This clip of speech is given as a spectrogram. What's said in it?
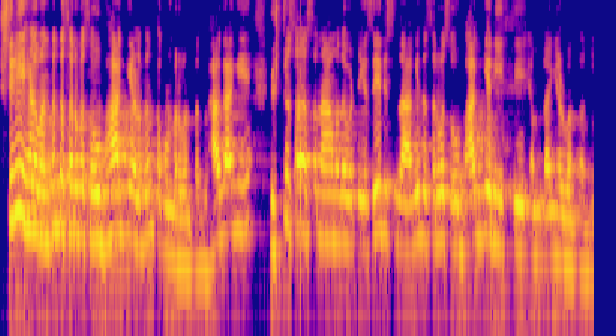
ಶ್ರೀ ಹೇಳುವಂಥದ್ದು ಸರ್ವ ಸೌಭಾಗ್ಯ ಹೇಳೋದನ್ನು ತಗೊಂಡು ಬರುವಂಥದ್ದು. ಹಾಗಾಗಿ ವಿಷ್ಣು ಸಹಸ್ರನಾಮದ ಒಟ್ಟಿಗೆ ಸೇರಿಸಿದಾಗ ಇದು ಸರ್ವ ಸೌಭಾಗ್ಯ ರೀತಿ ಎಂಬುದಾಗಿ ಹೇಳುವಂಥದ್ದು.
